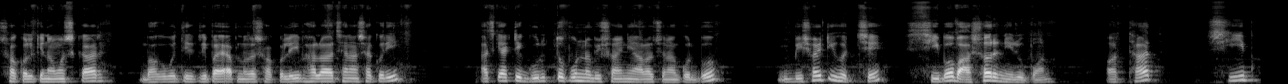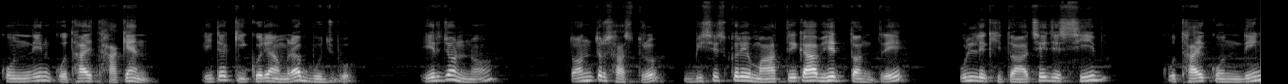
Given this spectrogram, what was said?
সকলকে নমস্কার। ভগবতীর কৃপায় আপনারা সকলেই ভালো আছেন, আশা করি। আজকে একটি গুরুত্বপূর্ণ বিষয় নিয়ে আলোচনা করব। বিষয়টি হচ্ছে শিব বাসর নিরূপণ। অর্থাৎ শিব কোন দিন কোথায় থাকেন, এটা কি করে আমরা বুঝব। এর জন্য তন্ত্রশাস্ত্র, বিশেষ করে মাতৃকাভেদ তন্ত্রে উল্লেখিত আছে যে শিব কোথায় কোন দিন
